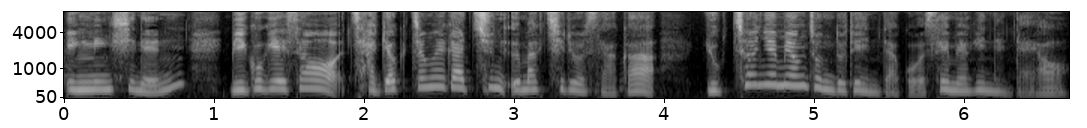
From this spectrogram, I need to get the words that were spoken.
잉링 씨는 미국에서 자격증을 갖춘 음악 치료사가 6천여 명 정도 된다고 설명했는데요.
